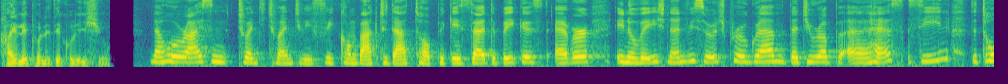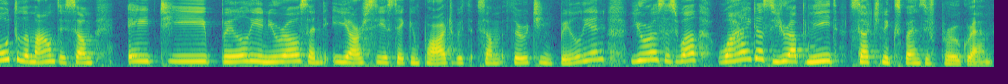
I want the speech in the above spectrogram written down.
highly political issue. Now, Horizon 2020, if we come back to that topic, is that the biggest ever innovation and research program that Europe uh, has seen. The total amount is some 80 billion euros, and ERC is taking part with some 13 billion euros as well. Why does Europe need such an expensive program?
